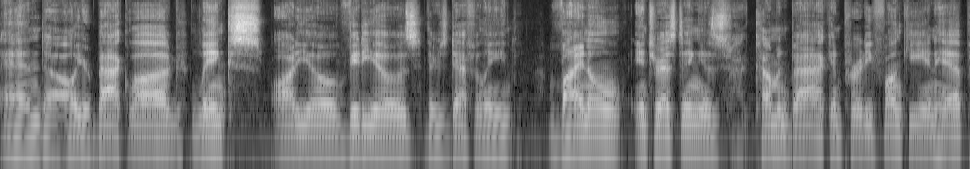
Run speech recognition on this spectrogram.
and uh, all your backlog, links, audio, videos. There's definitely vinyl interesting is coming back and pretty funky and hip.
